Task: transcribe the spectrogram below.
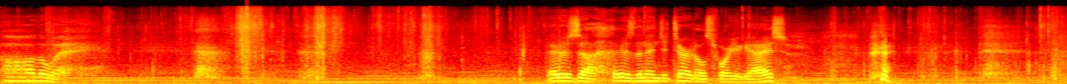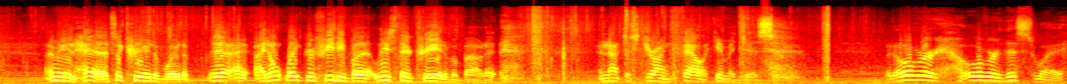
all the way. There's uh, there's the Ninja Turtles for you guys. I mean, hey, that's a creative way to. Yeah, I, I don't like graffiti, but at least they're creative about it, and not just drawing phallic images. But over over this way,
